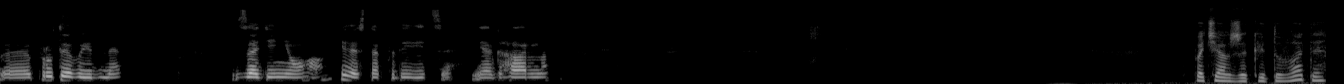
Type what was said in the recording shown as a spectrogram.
е, противидне ззаді нього. І ось так подивіться, як гарно. Почав вже квітувати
